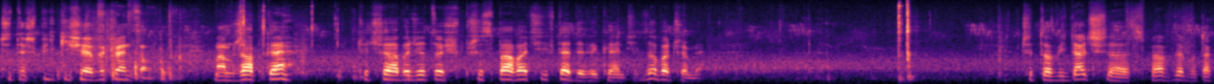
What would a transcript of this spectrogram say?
czy te szpilki się wykręcą. Mam żabkę, czy trzeba będzie coś przyspawać i wtedy wykręcić. Zobaczymy. Czy to widać? Teraz sprawdzę, bo tak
